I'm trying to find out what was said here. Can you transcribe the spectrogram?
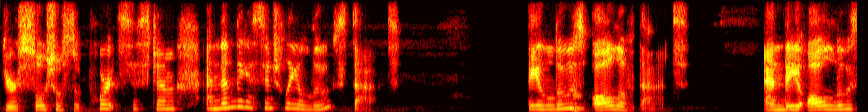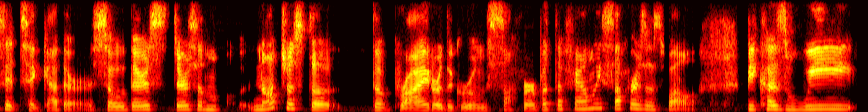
your social support system, and then they essentially lose that. They lose hmm. all of that. And they all lose it together. So there's there's a not just the the bride or the groom suffer, but the family suffers as well because we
